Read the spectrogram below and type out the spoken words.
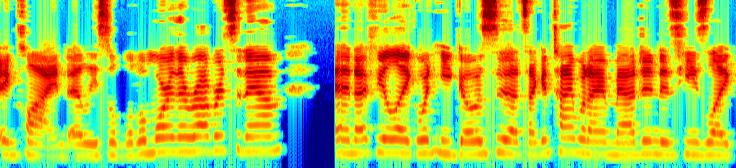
inclined at least a little more than Robert Saddam. And I feel like when he goes through that second time, what I imagined is he's like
